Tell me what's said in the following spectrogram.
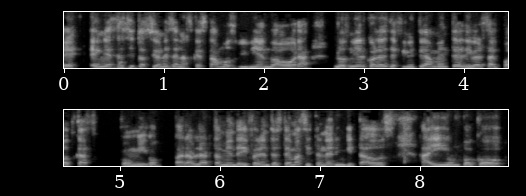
eh, en estas situaciones en las que estamos viviendo ahora. Los miércoles definitivamente Diversal Podcast conmigo para hablar también de diferentes temas y tener invitados ahí un poco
